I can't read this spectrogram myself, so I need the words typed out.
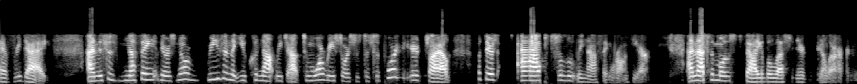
every day. And this is nothing, there's no reason that you could not reach out to more resources to support your child, but there's absolutely nothing wrong here. And that's the most valuable lesson you're going to learn.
